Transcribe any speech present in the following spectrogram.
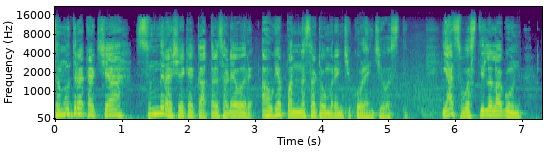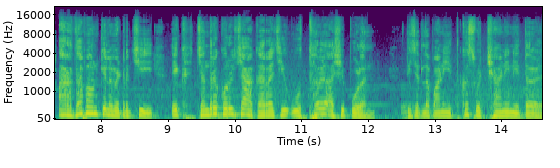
समुद्राकाठच्या सुंदर अशा एका कातळसाड्यावर अवघ्या पन्नास साठ ओमऱ्यांची कोळ्यांची वस्ती. याच वस्तीला लागून अर्धा पाऊण किलोमीटरची एक चंद्रकोरीच्या आकाराची उथळ अशी पुळण. तिच्यातलं पाणी इतकं स्वच्छ आणि नितळ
